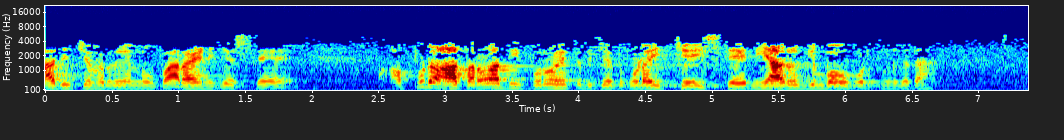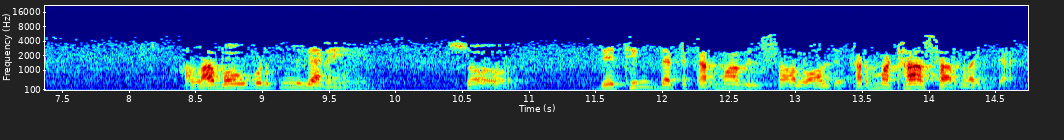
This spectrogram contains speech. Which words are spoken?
ఆదిత్య హృదయం నువ్వు పారాయణ చేస్తే అప్పుడు ఆ తర్వాత ఈ పురోహితుడి చేత కూడా ఇచ్చేయిస్తే నీ ఆరోగ్యం బాగుపడుతుంది కదా? అలా బాగుపడుతుంది కానీ so they think that karma will solve all the కర్మఠాస్ ఆర్ లైక్ దాట్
